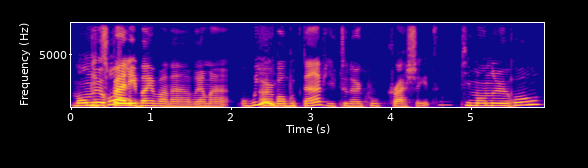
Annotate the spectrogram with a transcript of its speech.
Mon Puis euro... tu peux aller bien pendant vraiment Oui, un bon bout de temps, puis tout d'un coup crasher, tu sais. Puis mon euro,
